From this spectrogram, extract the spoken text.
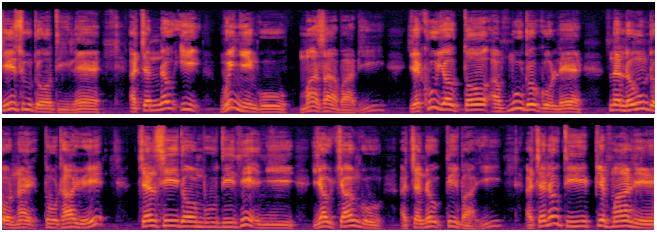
ကျေးဇူးတော်သည်လည်းအကျွန်ုပ်၏ဝိညာဉ်ကိုမဆပါပြီ ယခုရောက်သောအမှုတို့ကိုလည်းနှလုံးတော်၌တူထား၍ကြံစီတော်မူသည်နှင့်အညီရောက်ကြောင်းကိုအကျွန်ုပ်သိပါ၏အကျွန်ုပ်သည်ပြစ်မှားလျင်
